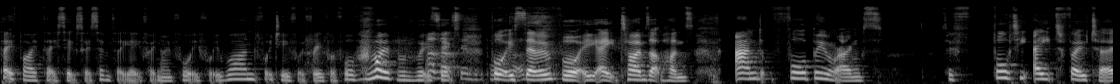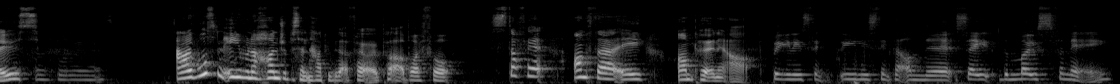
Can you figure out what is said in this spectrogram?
35, 36, 37, 38, 39, 40, 41, 42, 43, 44, 45, 46, that's the end of the podcast. 47, 48. Time's up, Huns. And four boomerangs. So 48 photos. Oh, and I wasn't even 100% happy with that photo I put up. I thought, stuff it. I'm 30. I'm putting it up. But you need to think. You need to think that on the say the most for me,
